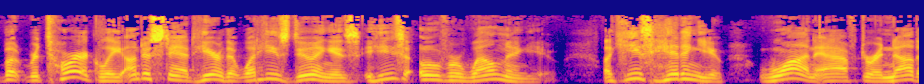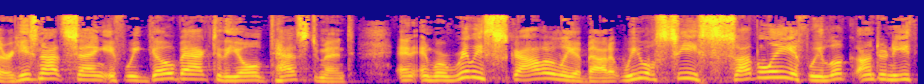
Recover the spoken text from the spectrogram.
But rhetorically, understand here that what he's doing is he's overwhelming you. Like he's hitting you one after another. He's not saying if we go back to the Old Testament and, and we're really scholarly about it, we will see subtly if we look underneath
